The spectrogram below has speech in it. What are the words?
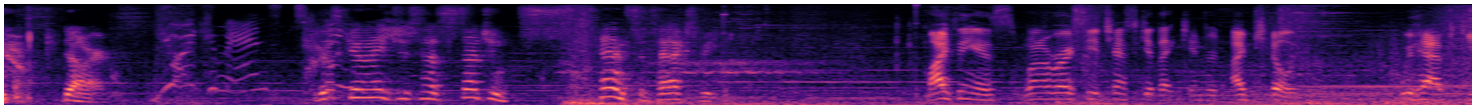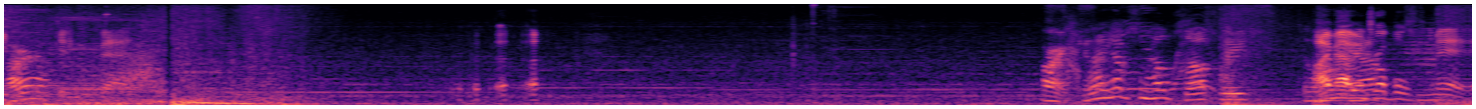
darn. Your commands This guy just has such intense attack speed. My thing is, whenever I see a chance to get that kindred, I'm killing her. We have to keep her Alright. getting fed. Alright, can I have some help top, please? Can I I'm having out? troubles mid.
